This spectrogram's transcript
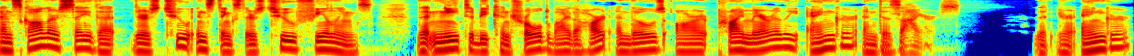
And scholars say that there's two instincts, there's two feelings that need to be controlled by the heart, and those are primarily anger and desires. That your anger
